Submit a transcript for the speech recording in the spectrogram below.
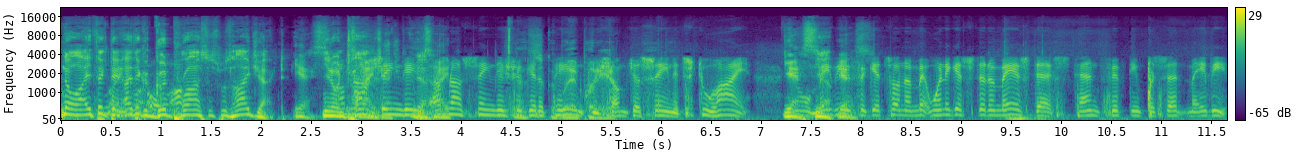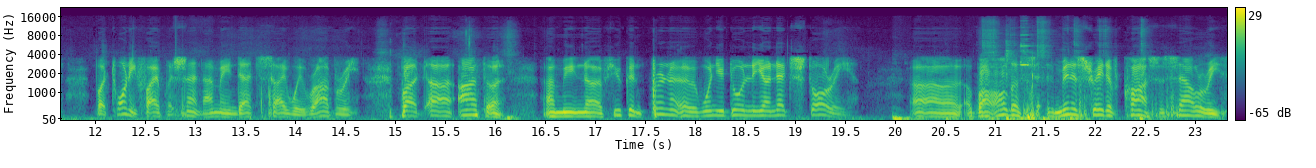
No, I think they, I think a good process was hijacked. Yes. You know, I'm and not time. saying they. Yeah. I'm not saying they should That's get a a pay way of putting increase. I'm just saying it's too high. Yes, You know, yeah, maybe yes. if it gets on the when it gets to the mayor's desk, 10, 15 percent, maybe, but 25 percent. I mean, that's highway robbery. But uh, Arthur, I mean, uh, if you can print uh, when you're doing your next story uh, about all the administrative costs, the salaries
